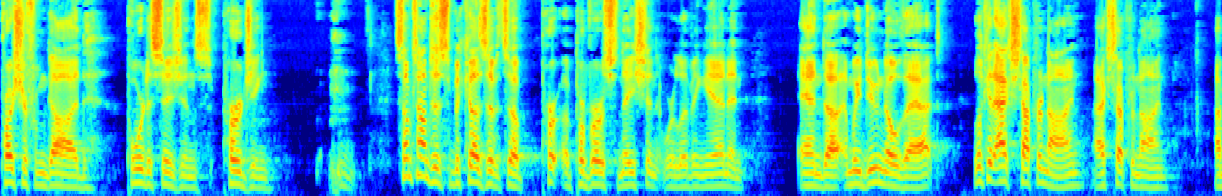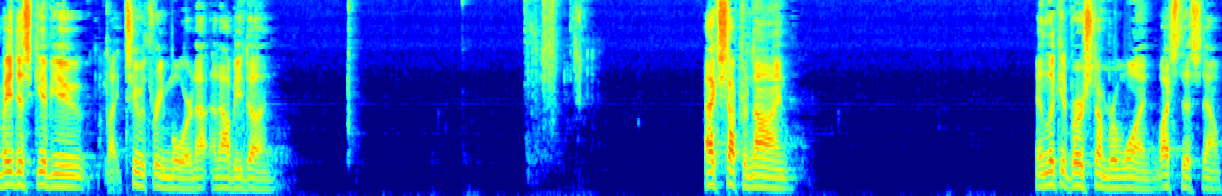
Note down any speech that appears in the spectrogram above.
Pressure from God, poor decisions, purging. Sometimes it's because it's a, per, a, perverse nation that we're living in, and, and, uh, and we do know that. Look at Acts chapter 9. Acts chapter 9. I may just give you like two or three more, and, I, and I'll be done. Acts chapter 9. And look at verse number 1. Watch this now.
